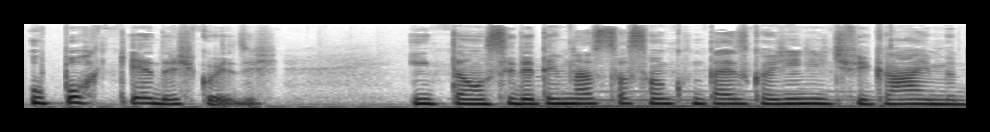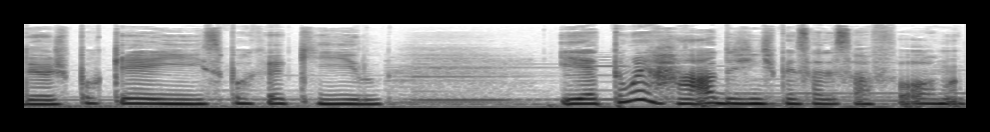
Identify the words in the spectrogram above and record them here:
o porquê das coisas. Então, se determinada situação acontece com a gente, a gente fica, ai meu Deus, por que isso, por que aquilo? E é tão errado a gente pensar dessa forma,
